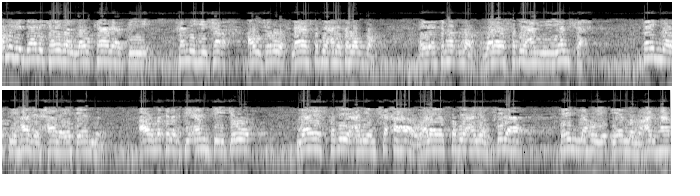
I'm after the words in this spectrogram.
ومثل ذلك أيضا لو كان في فمه جرح أو جروح لا يستطيع أن يتوضأ يتمضمض ولا يستطيع أن يمسح. فإنه في هذه الحالة يتيمم أو مثلا في أنفه جروح لا يستطيع أن يمسحها ولا يستطيع أن يغسلها فإنه يتيمم عنها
